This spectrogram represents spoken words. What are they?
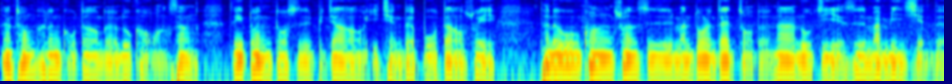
那从荷兰古道的路口往上这一段都是比较以前的步道，所以。它的路况算是蛮多人在走的，那路基也是蛮明显的。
